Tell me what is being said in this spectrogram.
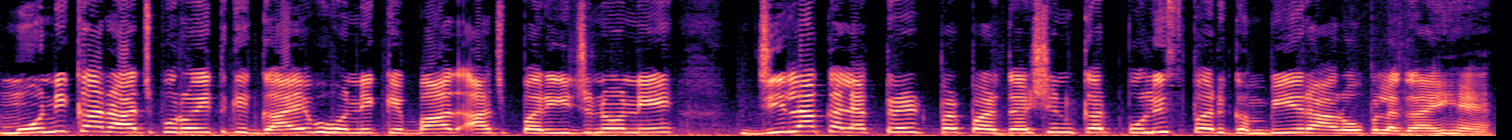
मोनिका राजपुरोहित के गायब होने के बाद आज परिजनों ने जिला कलेक्ट्रेट पर प्रदर्शन कर पुलिस पर गंभीर आरोप लगाए हैं।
